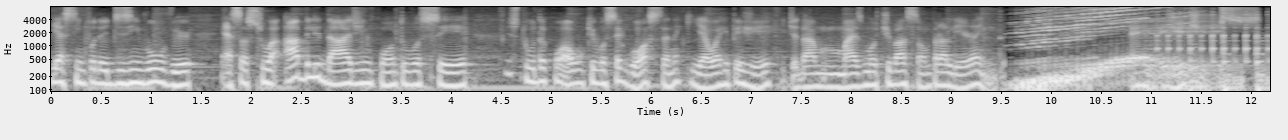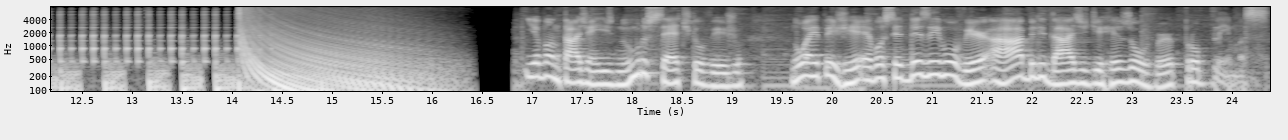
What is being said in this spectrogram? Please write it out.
e assim poder desenvolver essa sua habilidade enquanto você estuda com algo que você gosta, né? Que é o RPG e te dá mais motivação para ler ainda. RPG Tips. E a vantagem aí, número 7 que eu vejo no RPG é você desenvolver a habilidade de resolver problemas.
